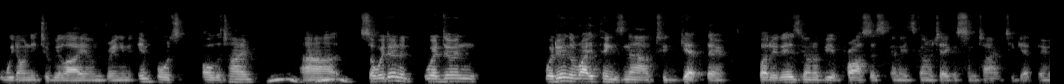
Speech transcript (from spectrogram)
we don't need to rely on bringing imports all the time. Mm-hmm. Uh, so we're doing we're doing we're doing the right things now to get there, but it is going to be a process, and it's going to take us some time to get there.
